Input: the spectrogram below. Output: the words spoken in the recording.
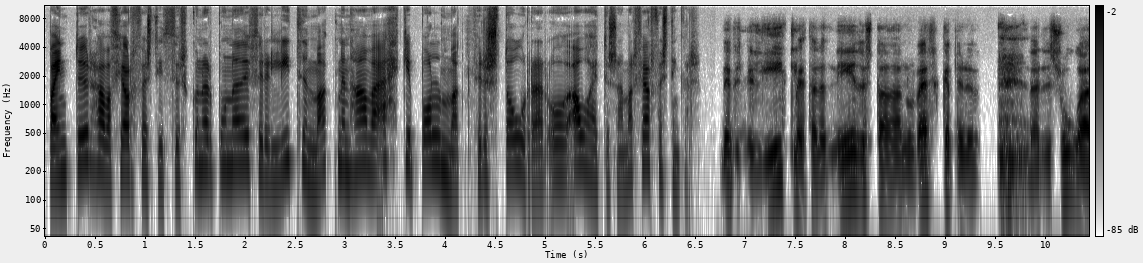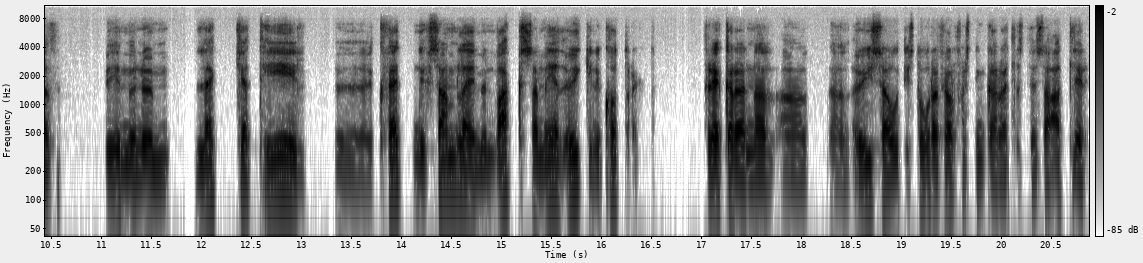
Bændur hafa fjárfest í þurrkunarbúnaði fyrir lítið magn en hafa ekki bólmagn fyrir stórar og áhættusamar fjárfestingar. Með líklegt að niðurstaðan úr verkefninu verði svo að við munum leggja til uh, hvernig samlægi mun vaksa með aukinni kottrækt. Frekar en að, að, að auðsa út í stóra fjárfæstingar og þess að allir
